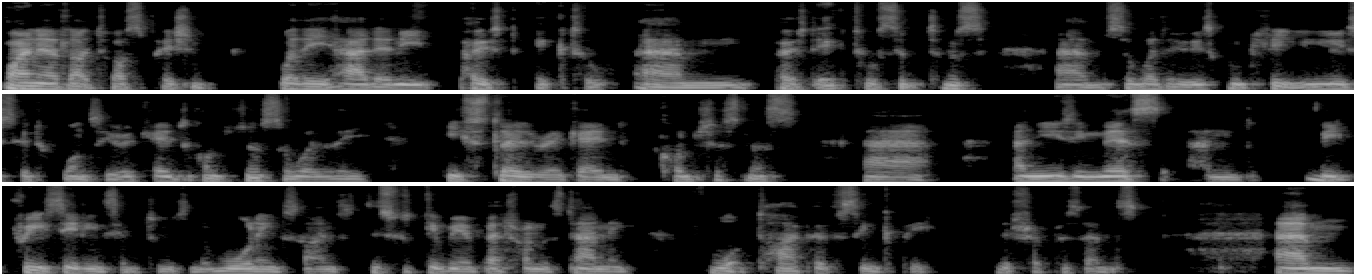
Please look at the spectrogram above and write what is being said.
finally, I'd like to ask the patient whether he had any post-ictal um, post-ictal symptoms. Um, so whether he was completely lucid once he regained consciousness, or whether he, he slowly regained consciousness. Uh, and using this and the preceding symptoms and the warning signs, this would give me a better understanding of what type of syncope this represents. Um,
